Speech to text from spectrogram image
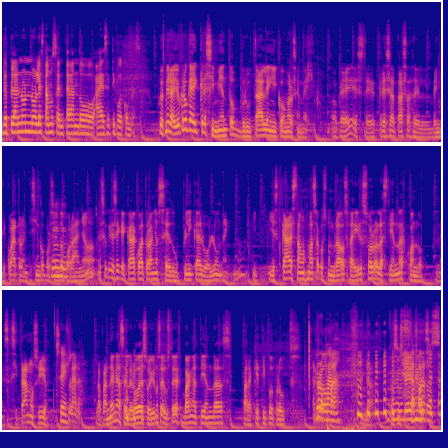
de plano no le estamos entrando a ese tipo de compras? Pues mira, yo creo que hay crecimiento brutal en e-commerce en México. ¿Ok? Este, crece a tasas del 24, 25% por año. Eso quiere decir que cada cuatro años se duplica el volumen, ¿no? Y, y es, cada estamos más acostumbrados a ir solo a las tiendas cuando necesitamos ir. Sí, claro. La pandemia aceleró eso. Yo no sé, ¿ustedes van a tiendas para qué tipo de productos? Ropa. Ya. Pues ustedes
